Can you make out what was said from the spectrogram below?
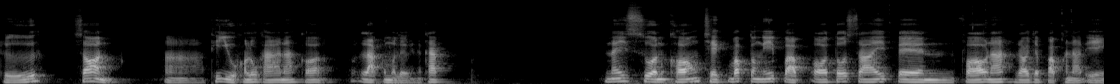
หรือซ่อนอที่อยู่ของลูกค้านะ ก็หลักลงมาเลยนะครับ ในส่วนของ check box ตรงนี้ปรับ auto size เป็น false นะ เราจะปรับขนาดเอง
